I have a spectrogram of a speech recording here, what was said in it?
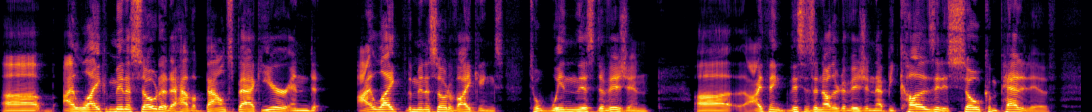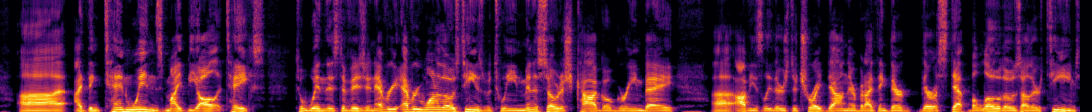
Uh, I like Minnesota to have a bounce back year, and I like the Minnesota Vikings to win this division. Uh, I think this is another division that because it is so competitive, uh, I think 10 wins might be all it takes to win this division. Every, every one of those teams between Minnesota, Chicago, Green Bay, uh, obviously there's Detroit down there, but I think they're, they're a step below those other teams.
